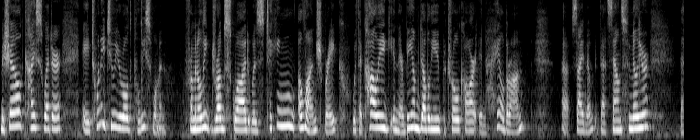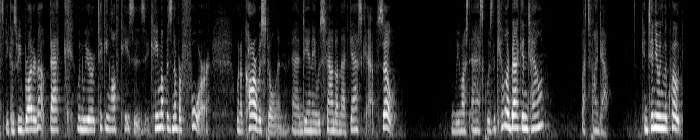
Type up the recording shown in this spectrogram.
Michelle Kiesewetter, a 22 year old policewoman from an elite drug squad, was taking a lunch break with a colleague in their BMW patrol car in Heilbronn. Uh, side note, if that sounds familiar, that's because we brought it up back when we were ticking off cases. It came up as number four when a car was stolen and DNA was found on that gas cap. So, we must ask was the killer back in town? Let's find out. Continuing the quote,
